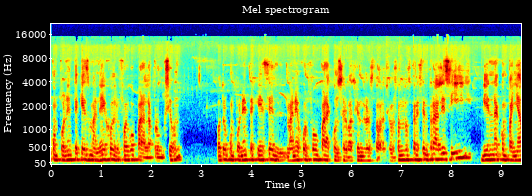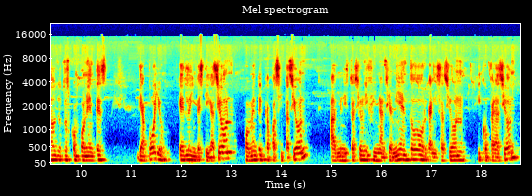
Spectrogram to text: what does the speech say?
componente que es manejo del fuego para la producción, otro componente que es el manejo del fuego para conservación y restauración. Son los tres centrales y vienen acompañados de otros componentes de apoyo, que es la investigación, fomento y capacitación, administración y financiamiento, organización y cooperación,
